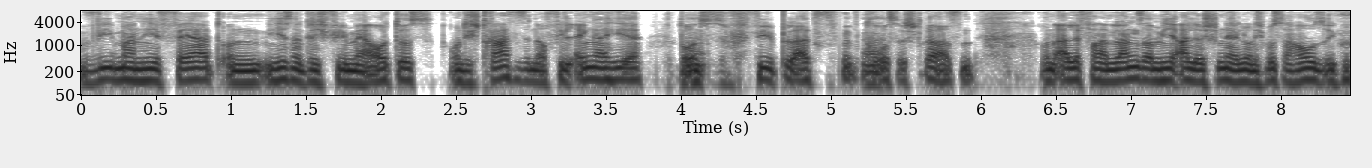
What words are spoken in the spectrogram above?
wie man hier fährt. Und hier sind natürlich viel mehr Autos. Und die Straßen sind auch viel enger hier. Bei uns ist so viel Platz, große Straßen. Und alle fahren langsam hier, alle schnell. Und ich muss nach Hause.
